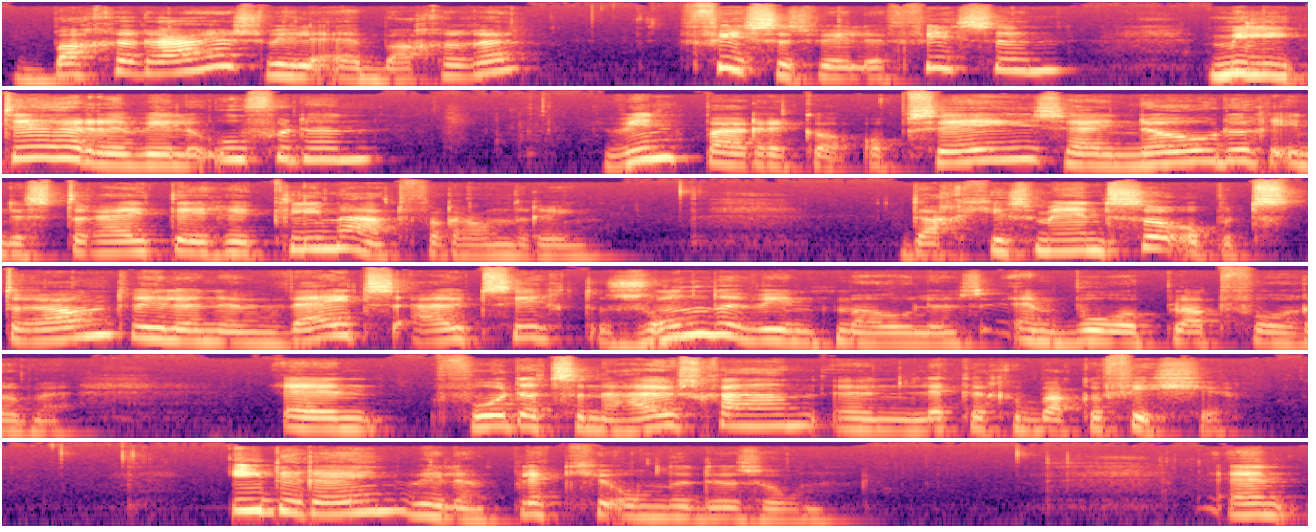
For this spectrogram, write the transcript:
Baggeraars willen er baggeren. Vissers willen vissen. Militairen willen oefenen. Windparken op zee zijn nodig in de strijd tegen klimaatverandering. Dagjesmensen op het strand willen een wijds uitzicht zonder windmolens en boorplatformen. En voordat ze naar huis gaan, een lekker gebakken visje. Iedereen wil een plekje onder de zon. En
